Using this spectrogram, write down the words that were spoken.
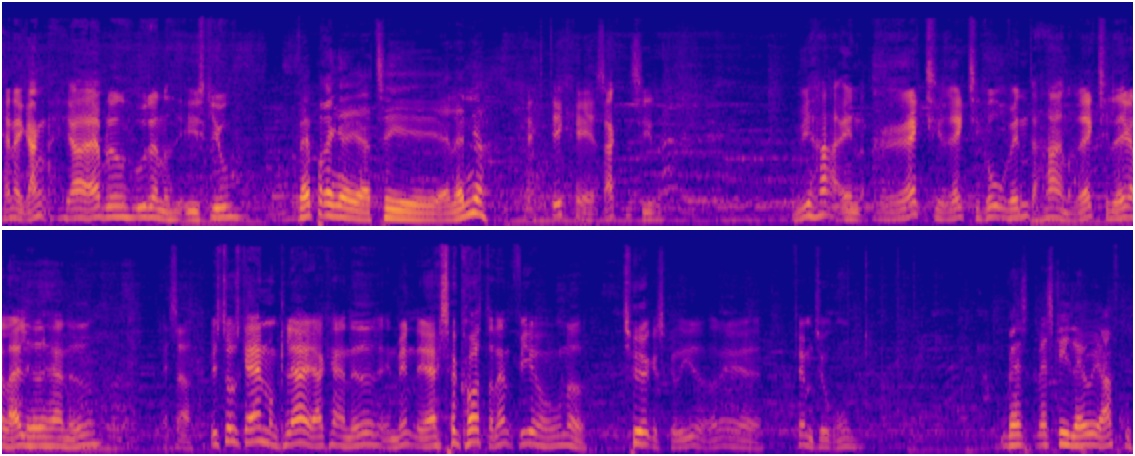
han er i gang. Jeg er blevet uddannet i Skive. Hvad bringer jeg til Alanya? Ja, det kan jeg sagtens sige dig. Vi har en rigtig, rigtig god ven, der har en rigtig lækker lejlighed hernede. Altså, hvis du skal have en Moncler jakke hernede, en vinterjakke, så koster den 400 tyrkiske lire, og det er 25 kroner. Hvad, hvad skal I lave i aften?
